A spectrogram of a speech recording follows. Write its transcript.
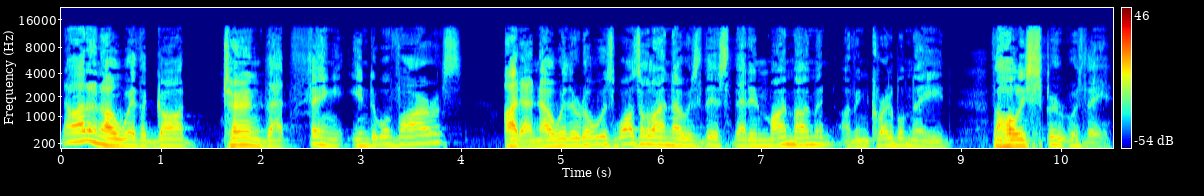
Now, I don't know whether God turned that thing into a virus. I don't know whether it always was. All I know is this that in my moment of incredible need, the Holy Spirit was there.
